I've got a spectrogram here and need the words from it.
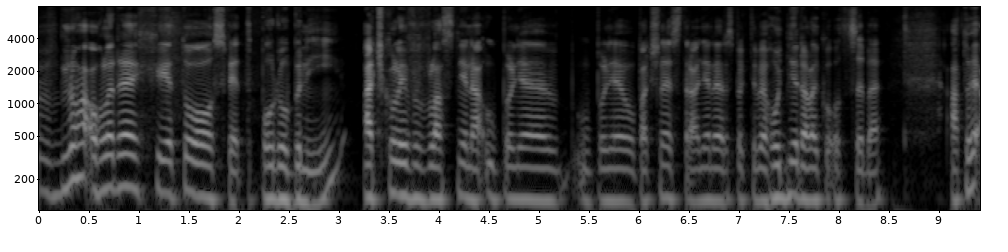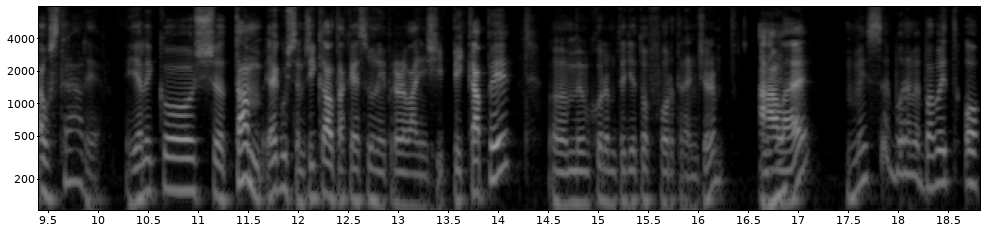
v mnoha ohledech je to svět podobný, ačkoliv vlastně na úplně, úplně opačné straně, respektive hodně daleko od sebe. A to je Austrálie. Jelikož tam, jak už jsem říkal, také jsou nejprodávanější pick-upy, eh, mimochodem teď je to Ford Ranger, mm-hmm. ale my se budeme bavit o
